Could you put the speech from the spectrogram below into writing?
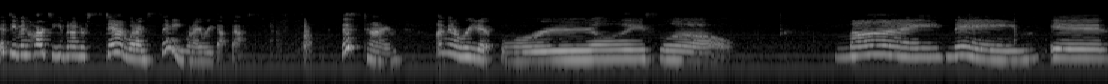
It's even hard to even understand what I'm saying when I read that fast. This time, I'm going to read it really slow. My name is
